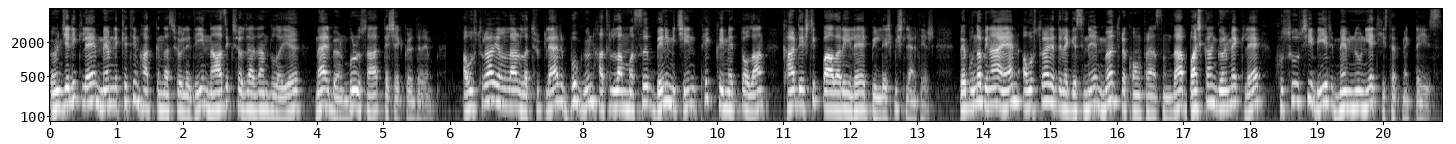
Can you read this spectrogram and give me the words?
Öncelikle memleketim hakkında söylediği nazik sözlerden dolayı Melbourne Bruce'a teşekkür ederim. Avustralyalılarla Türkler bugün hatırlanması benim için pek kıymetli olan kardeşlik bağları ile birleşmişlerdir. Ve buna binaen Avustralya delegesini Montre konferansında başkan görmekle hususi bir memnuniyet hissetmekteyiz.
